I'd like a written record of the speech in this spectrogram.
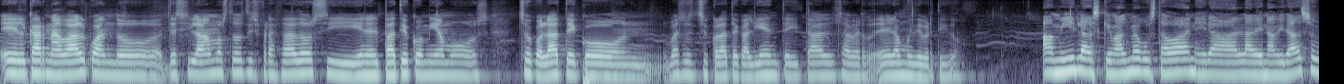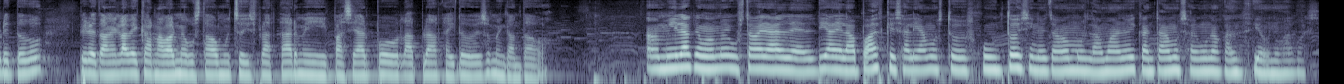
el carnaval cuando desfilábamos todos disfrazados y en el patio comíamos chocolate con vasos de chocolate caliente y tal, saber, era muy divertido. A mí las que más me gustaban era la de Navidad sobre todo, pero también la de Carnaval me gustaba mucho disfrazarme y pasear por la plaza y todo eso me encantaba. A mí la que más me gustaba era el del Día de la Paz, que salíamos todos juntos y nos dábamos la mano y cantábamos alguna canción o algo así.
